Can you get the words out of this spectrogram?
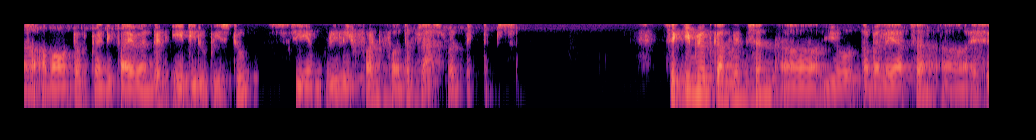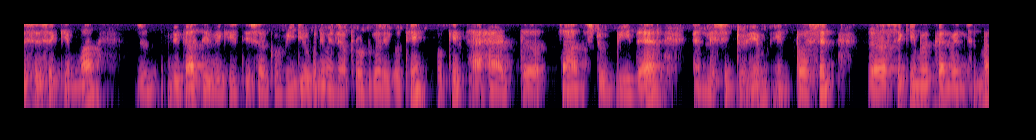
amount of 2580 rupees to cm relief fund for the flash flood victims सिक्किम युथ कन्भेन्सन यो तपाईँलाई याद छ एसएससी सिक्किममा जुन विकास दिव्य कीर्ति सरको भिडियो पनि मैले अपलोड गरेको थिएँ ओके आई ह्याड द चान्स टु बी देयर एन्ड लिसन टु हिम इन पर्सन र सिक्किम युथ कन्भेन्सनमा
